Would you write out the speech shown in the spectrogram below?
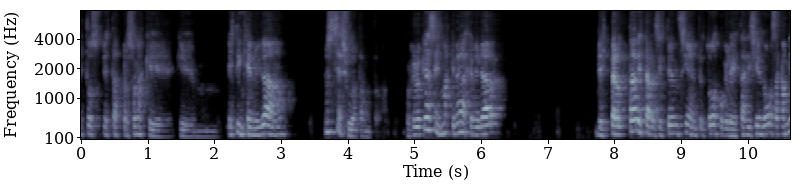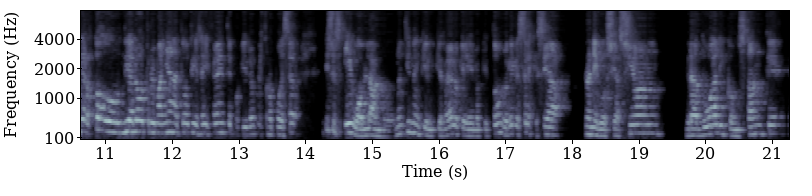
estos, estas personas que, mm, esta ingenuidad, no sé si ayuda tanto, porque lo que hace es más que nada generar, despertar esta resistencia entre todos, porque les estás diciendo, vamos a cambiar todo un día al otro y mañana todo tiene que ser diferente, porque esto no puede ser. Eso es ego hablando. No entienden que, que lo que, lo que, todo, lo que hay que hacer es que sea una negociación gradual y constante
